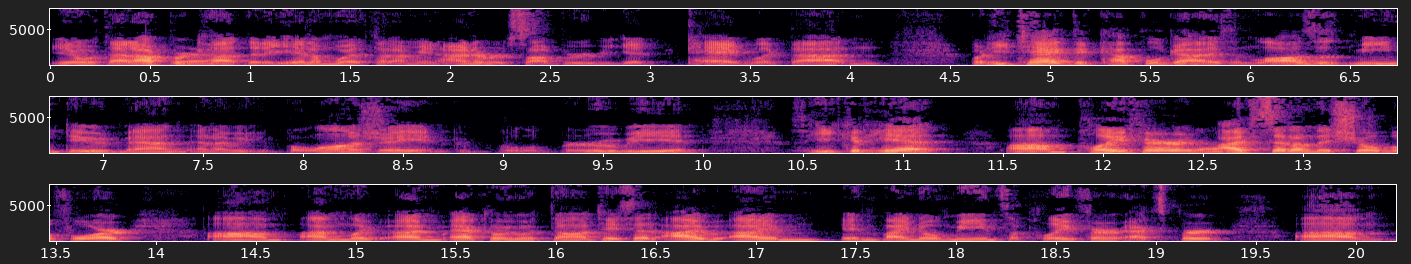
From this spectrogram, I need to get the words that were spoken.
you know, with that uppercut that he hit him with, and I mean, I never saw Ruby get tagged like that. And, but he tagged a couple guys, and Laus is a mean dude, man. And I mean, Belanger and Ruby, and so he could hit. Um, Playfair, Yeah. I've said on this show before, um, I'm like I'm echoing what Dante said. I I am, am by no means a Playfair expert. Um,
